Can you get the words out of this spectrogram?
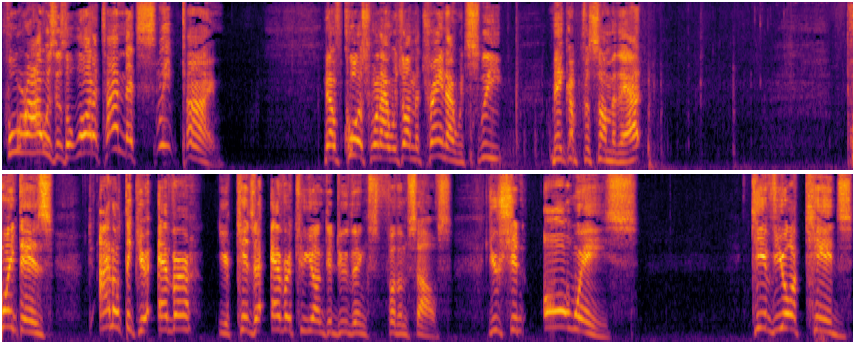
Four hours is a lot of time. That's sleep time. Now, of course, when I was on the train, I would sleep, make up for some of that. Point is, I don't think you're ever, your kids are ever too young to do things for themselves. You should always give your kids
